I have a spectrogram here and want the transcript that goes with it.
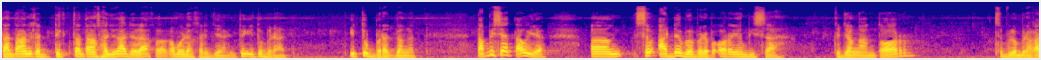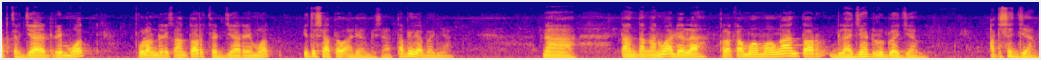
Tantangan ketik, tantangan selanjutnya adalah kalau kamu udah kerja, itu itu berat. Itu berat banget. Tapi saya tahu ya, um, ada beberapa orang yang bisa kerja ngantor, sebelum berangkat kerja remote, pulang dari kantor kerja remote, itu saya tahu ada yang bisa, tapi nggak banyak. Nah, tantanganmu adalah kalau kamu mau ngantor, belajar dulu dua jam atau sejam.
